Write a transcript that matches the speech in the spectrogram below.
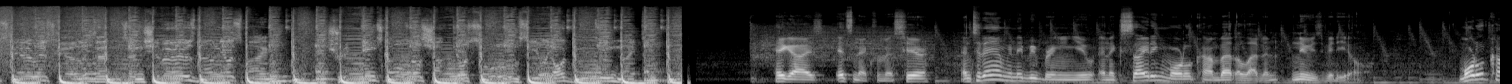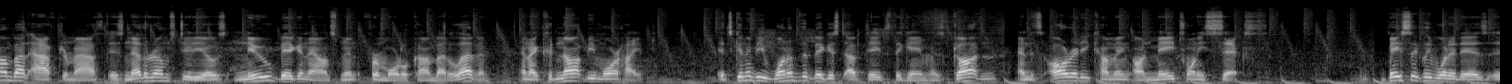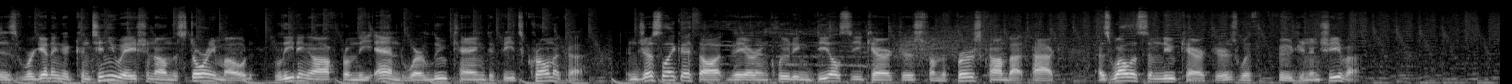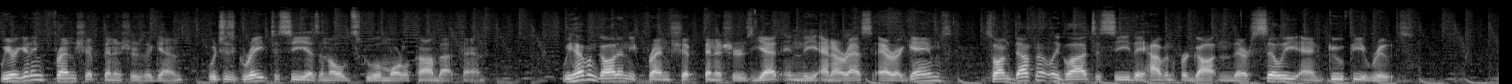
scary skeletons and shivers down your spine. Shrieking skulls will shock your soul, seal your doom tonight. Hey guys, it's Nickfamous here, and today I'm going to be bringing you an exciting Mortal Kombat 11 news video. Mortal Kombat Aftermath is NetherRealm Studios' new big announcement for Mortal Kombat 11, and I could not be more hyped. It's going to be one of the biggest updates the game has gotten, and it's already coming on May 26th. Basically what it is, is we're getting a continuation on the story mode, leading off from the end where Liu Kang defeats Kronika. And just like I thought, they are including DLC characters from the first combat pack, as well as some new characters with Fujin and Sheeva. We are getting friendship finishers again, which is great to see as an old school Mortal Kombat fan. We haven't got any friendship finishers yet in the NRS era games, so I'm definitely glad to see they haven't forgotten their silly and goofy roots.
